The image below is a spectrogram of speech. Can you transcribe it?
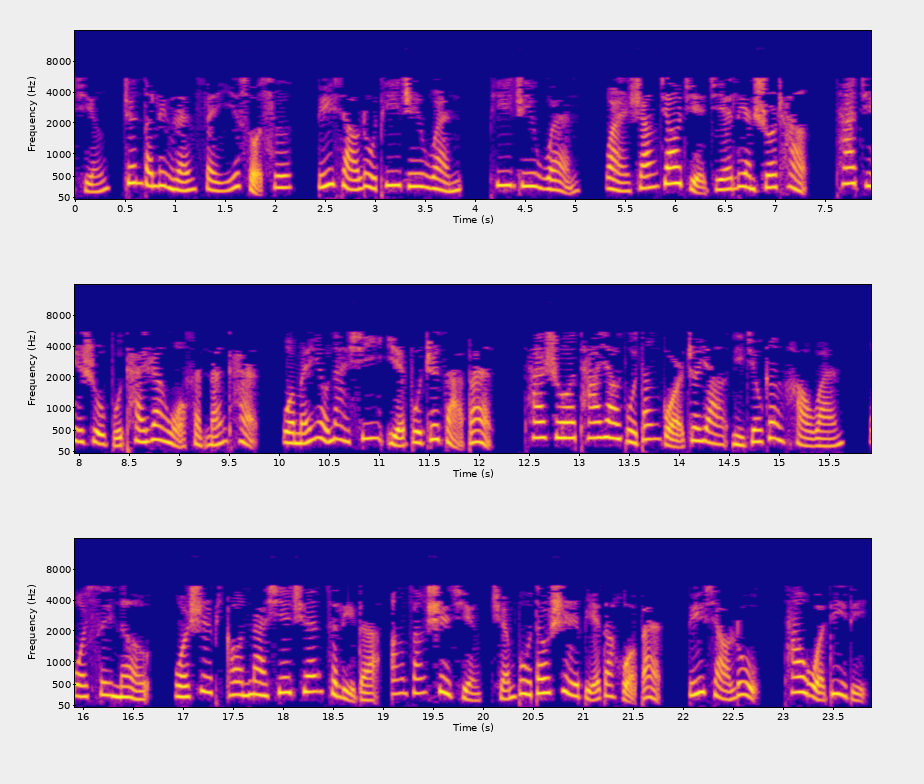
情，真的令人匪夷所思。李小璐 PG One PG One 晚上教姐姐练说唱，她技术不太让我很难看，我没有耐心，也不知咋办。她说她要不当果这样你就更好玩，我 say no，我是 p o 那些圈子里的肮脏事情，全部都是别的伙伴。李小璐。他我弟弟，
